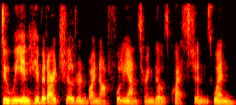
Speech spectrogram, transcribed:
do we inhibit our children by not fully answering those questions when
